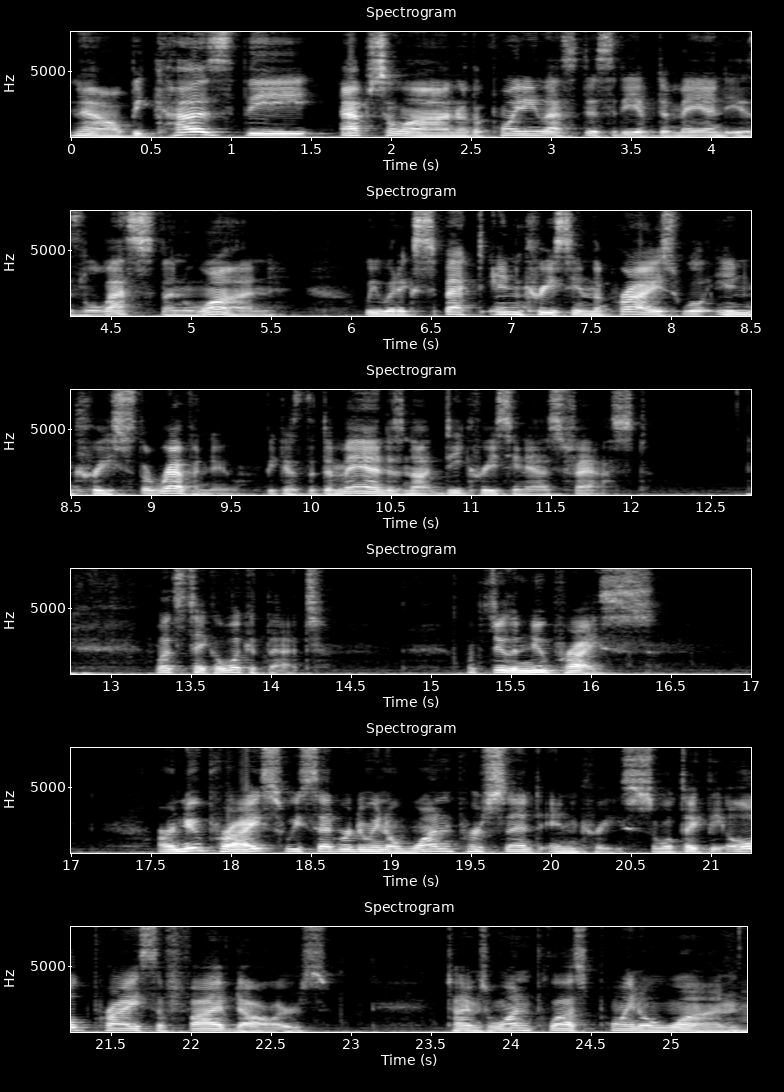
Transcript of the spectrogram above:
Now, because the epsilon, or the point elasticity of demand, is less than 1, we would expect increasing the price will increase the revenue, because the demand is not decreasing as fast. Let's take a look at that. Let's do the new price. Our new price, we said we're doing a 1% increase. So we'll take the old price of $5 times 1 plus 0.01.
